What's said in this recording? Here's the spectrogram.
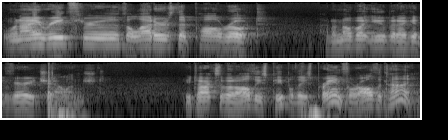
When I read through the letters that Paul wrote, I don't know about you, but I get very challenged. He talks about all these people that he's praying for all the time.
